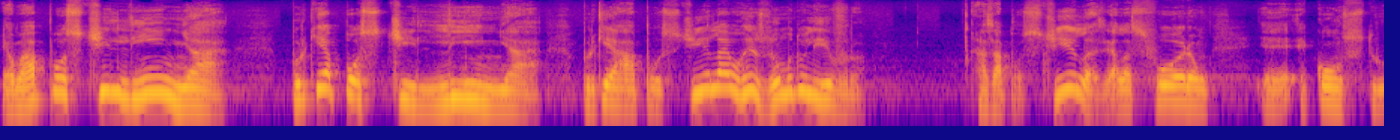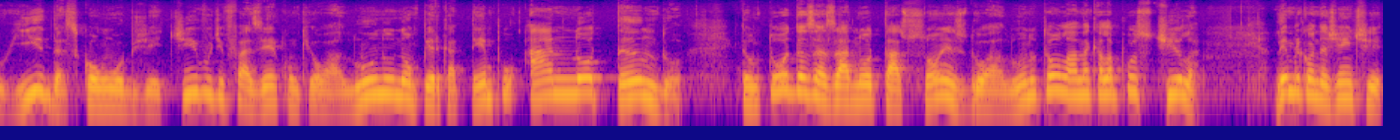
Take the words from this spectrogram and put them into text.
É uma apostilinha. Por que apostilinha? Porque a apostila é o resumo do livro. As apostilas, elas foram é, construídas com o objetivo de fazer com que o aluno não perca tempo anotando. Então, todas as anotações do aluno estão lá naquela apostila. Lembra quando a gente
